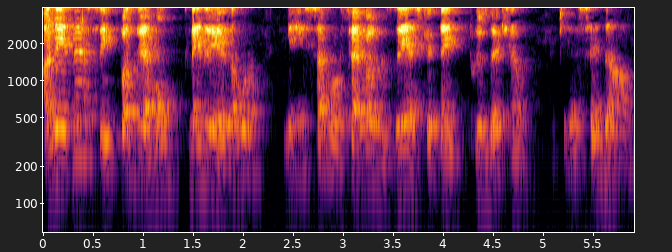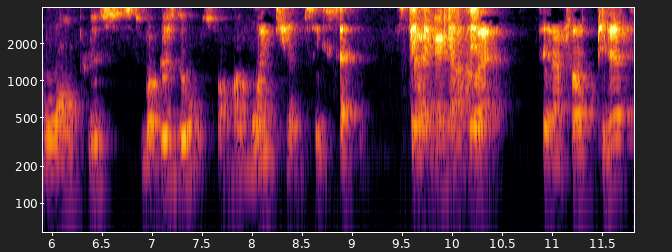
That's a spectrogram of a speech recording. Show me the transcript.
Honnêtement, c'est pas très bon pour plein de raisons, là, mais ça va favoriser à ce que tu aies plus de crampes. Fait que essaie d'en boire plus. Si tu bois plus d'eau, tu vas avoir moins de crampes. C'est ça. Si t'es quelqu'un qui en fait, Ouais, c'est le fond. Puis là, tu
